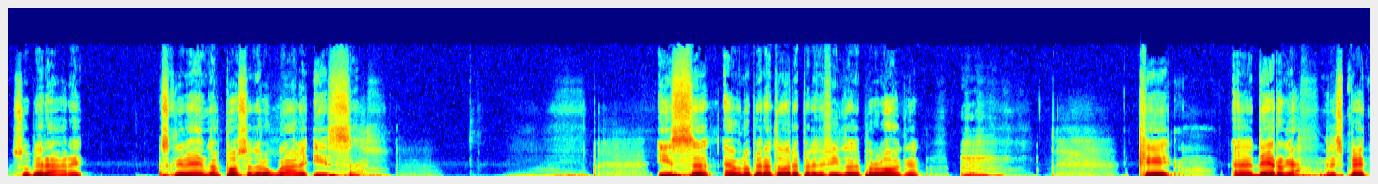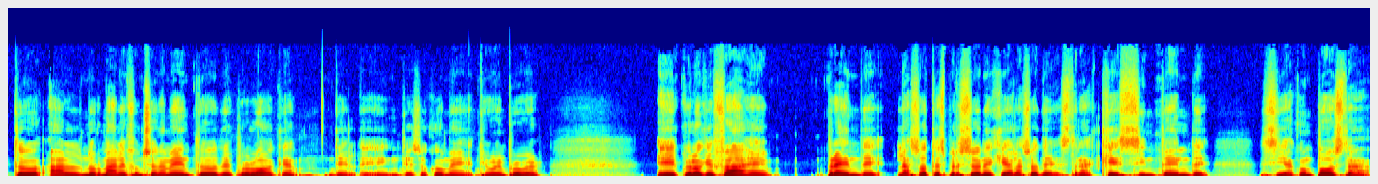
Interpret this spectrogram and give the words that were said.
superare scrivendo al posto dell'uguale is. Is è un operatore predefinito del prolog che eh, deroga rispetto al normale funzionamento del prologue, del, eh, inteso come Theorem Improver, e quello che fa è prende la sottoespressione che è alla sua destra, che si intende sia composta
